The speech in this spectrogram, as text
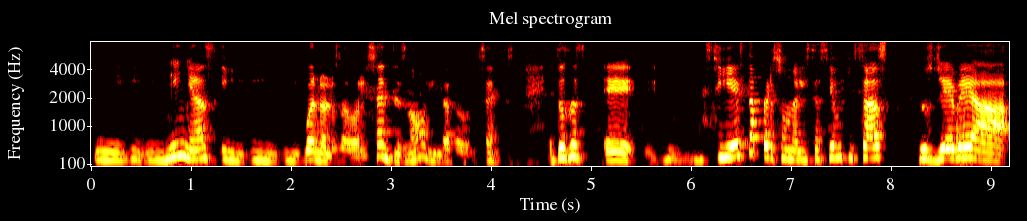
y, niñas y, bueno, los adolescentes, ¿no? Y las adolescentes. Entonces, eh, si esta personalización quizás nos lleve a,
